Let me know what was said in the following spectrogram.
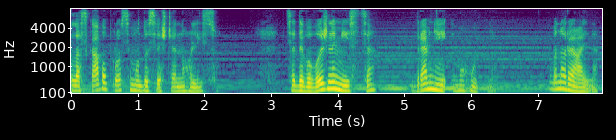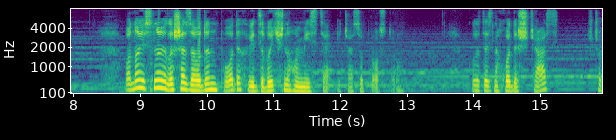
Ласкаво просимо до священного лісу. Це дивовижне місце, древнє і могутнє. Воно реальне. Воно існує лише за один подих від звичного місця і часопростору. Коли ти знаходиш час, щоб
